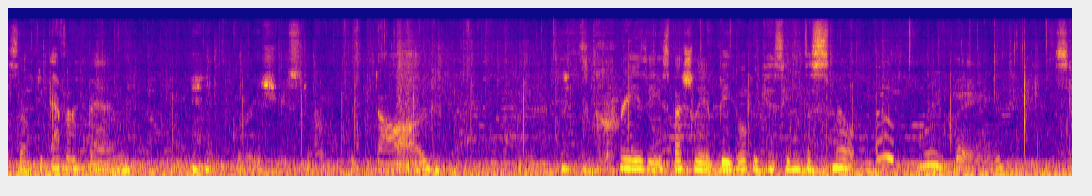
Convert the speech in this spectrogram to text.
So if you've ever been in a grocery store with a dog, it's crazy, especially a beagle because he have to smell everything. So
